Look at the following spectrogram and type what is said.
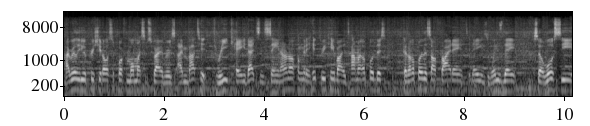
I really do appreciate all the support from all my subscribers. I'm about to hit 3k, that's insane. I don't know if I'm going to hit 3k by the time I upload this, because I'm uploading this on Friday and today is Wednesday, so we'll see.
